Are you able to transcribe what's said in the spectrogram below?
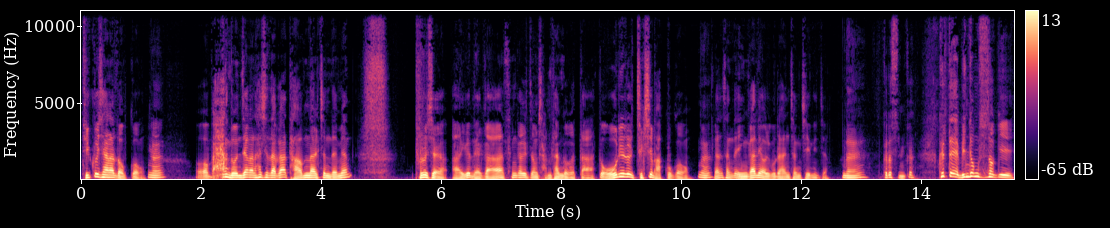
뒤끝이 하나도 없고 네. 어, 막 논쟁을 하시다가 다음 날쯤 되면 부르셔요. 아, 이거 내가 생각이 좀 잘못한 것 같다. 또 오류를 즉시 바꾸고. 네. 상당히 인간의 얼굴을 한 정치인이죠. 네. 그렇습니까? 그때 민정수석이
